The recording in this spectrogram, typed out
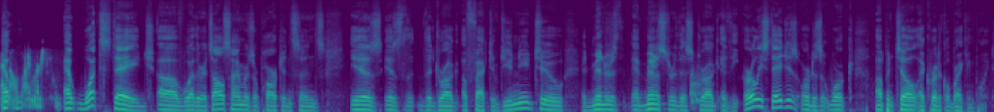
and at, Alzheimer's. At what stage of whether it's Alzheimer's or Parkinson's is is the, the drug effective? Do you need to administer administer this drug at the early stages, or does it work up until a critical breaking point?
